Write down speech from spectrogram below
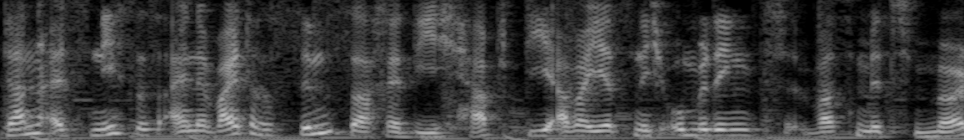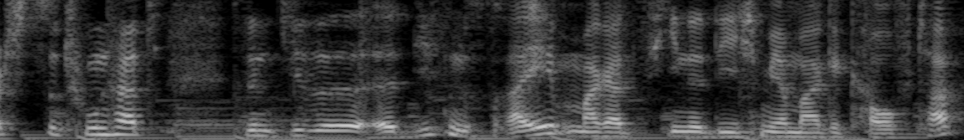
Dann als nächstes eine weitere Sims-Sache, die ich habe, die aber jetzt nicht unbedingt was mit Merch zu tun hat, sind diese äh, Die Sims 3 Magazine, die ich mir mal gekauft habe.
